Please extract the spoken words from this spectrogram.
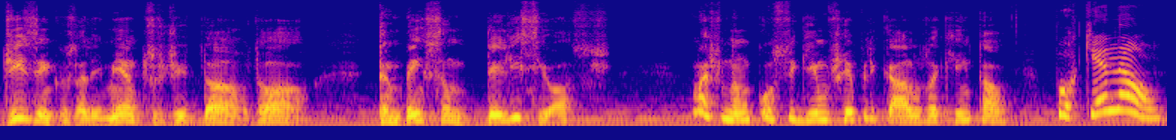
Dizem que os alimentos de Dor-Dor também são deliciosos, mas não conseguimos replicá-los aqui em Tal. Por que não?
